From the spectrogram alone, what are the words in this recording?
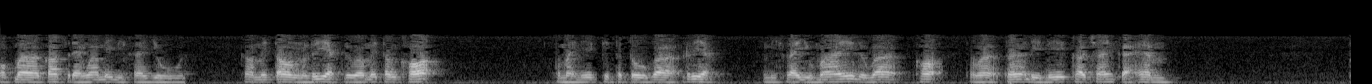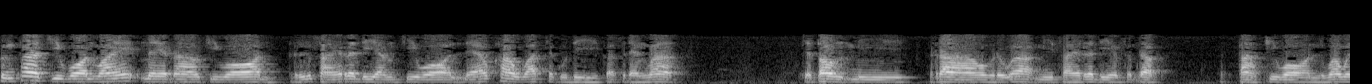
ออกมาก็แสดงว่าไม่มีใครอยู่ ก็ไม่ต้องเรียกหรือว่าไม่ต้องเคาะสมัยนี้ปิดประตูก็เรียก มีใครอยู่ไหมหรือว่าเคาะ แต่ว่าพระอดีตนี้เขาใช้กระแอม พึงผ้าจีวรไว้ในราวจีวร หรือสายระเดียงจีวรแล้วเข้าวัดจกุดีก็แสดงว่า จะต้องมีราวหรือว่ามีสายระเดียงสำหรับ ตากจีวร หรือว่าไว้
